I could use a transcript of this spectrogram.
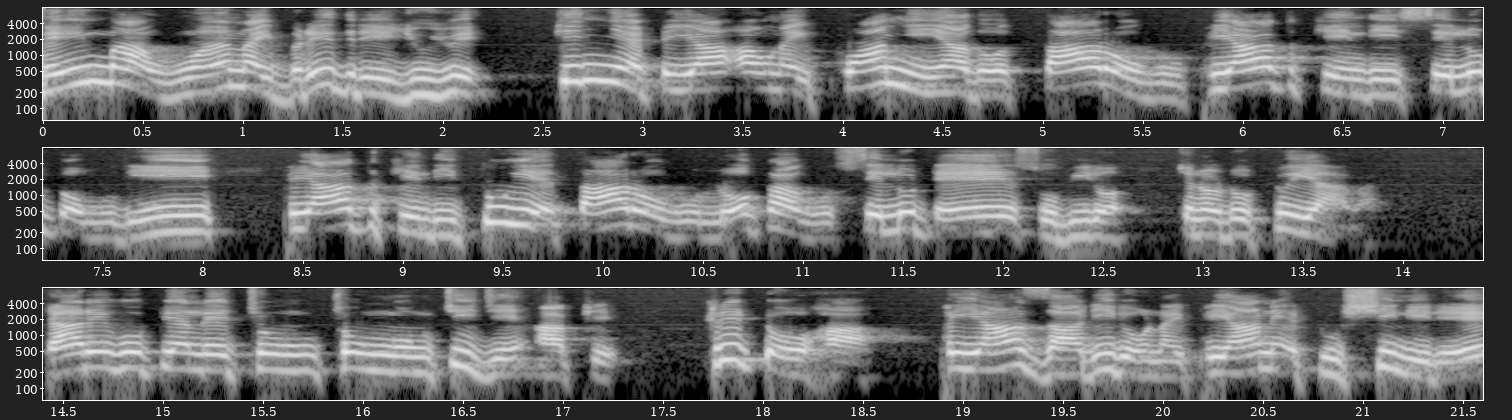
မိမဝမ်း၌ပရိသေယူ၍ပြည့်ညက်တရားအောက်၌ဖွားမြင်ရသောသားတော်ကိုဖျားသခင်သည်ဆေလွတ်တော်မူသည်ဖျားသခင်သည်သူ့ရဲ့သားတော်ကိုလောကကိုဆေလွတ်တယ်ဆိုပြီးတော့ကျွန်တော်တို့တွေ့ရပါတယ် ဒါတွေကိုပြန်လဲခြုံခြုံငုံကြည့်ခြင်းအဖြစ်ခရစ်တော်ဟာဖျားဇာတိတော်၌ဖျားနဲ့အတူရှိနေတယ်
